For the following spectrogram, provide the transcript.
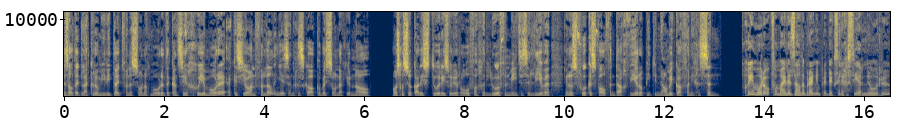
Dis altyd lekker om hierdie tyd van 'n Sondagmôre te kan sê goeiemôre. Ek is Johan van Lille en jy's ingeskakel by Sondagjoernaal. Ons gaan soek al die stories oor die rol van geloof in mense se lewe en ons fokus val vandag weer op die dinamika van die gesin. Goeiemôre ook van my Liselde Brein en produksieregisseur Neil Roo.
